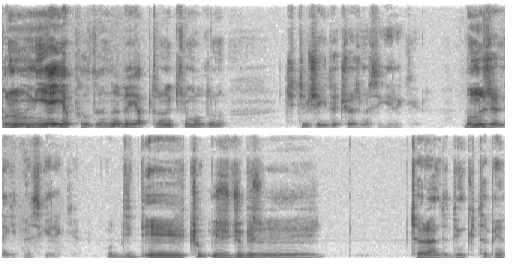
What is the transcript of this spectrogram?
bunun niye yapıldığını ve yaptığının kim olduğunu ciddi bir şekilde çözmesi gerekiyor. Bunun üzerine gitmesi gerekiyor. O e, çok üzücü bir e, törendi dünkü tabii.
